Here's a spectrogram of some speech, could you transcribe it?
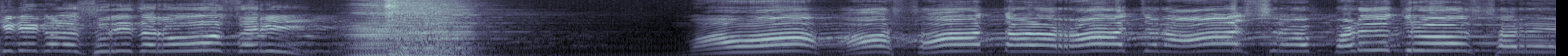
ಕಿಡಿಗಳು ಸುರಿದರೂ ಸರಿ. ಮಾವ ಆ ಸಾತಾಳ ರಾಜನ ಆಶ್ರಮ ಪಡೆದಿದ್ರು ಸರಿ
